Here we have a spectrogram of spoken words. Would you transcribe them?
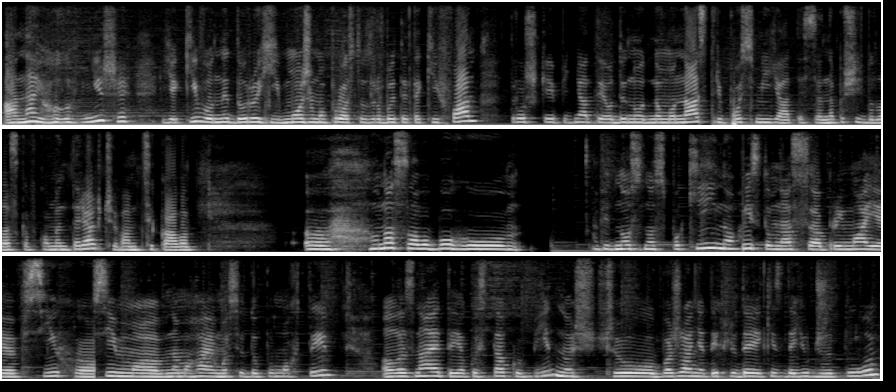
А найголовніше, які вони дорогі. Можемо просто зробити такий фан, трошки підняти один одному настрій, посміятися. Напишіть, будь ласка, в коментарях, чи вам цікаво. Е, у нас, слава Богу, відносно спокійно. Місто в нас е, приймає всіх, е, всім е, намагаємося допомогти. Але знаєте, якось так обідно, що бажання тих людей, які здають житло,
